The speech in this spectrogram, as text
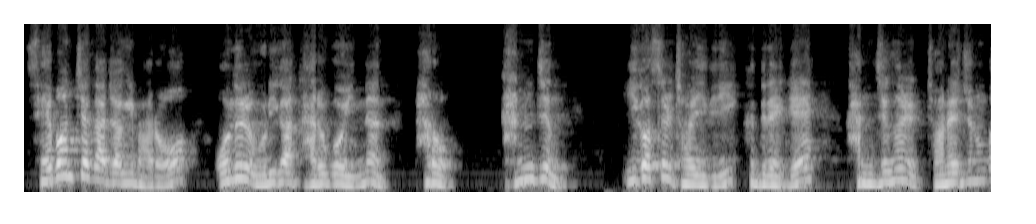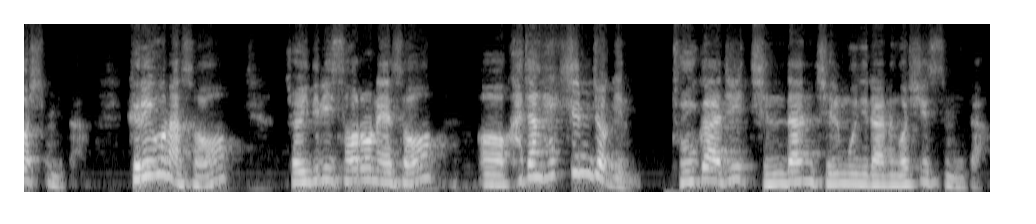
세 번째 과정이 바로 오늘 우리가 다루고 있는 바로 간증 이것을 저희들이 그들에게 간증을 전해주는 것입니다. 그리고 나서 저희들이 서론에서 어, 가장 핵심적인 두 가지 진단 질문이라는 것이 있습니다.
